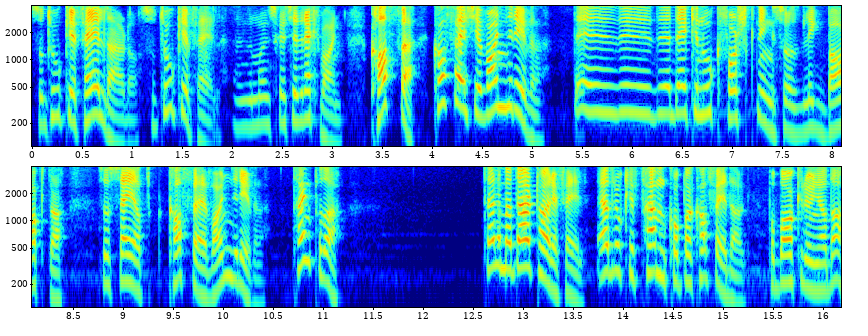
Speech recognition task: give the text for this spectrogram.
Så tok jeg feil der, da. Så tok jeg feil. Man skal ikke drikke vann. Kaffe! Kaffe er ikke vanndrivende. Det, det, det, det er ikke nok forskning som ligger bak da, som sier at kaffe er vanndrivende. Tenk på det. Til og med der tar jeg feil. Jeg har drukket fem kopper kaffe i dag, på bakgrunn av det.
